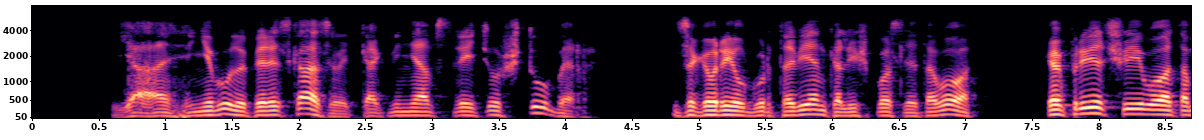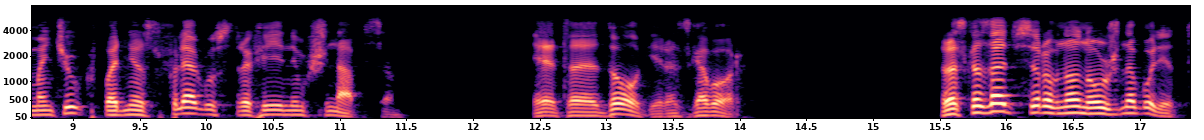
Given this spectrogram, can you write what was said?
— Я не буду пересказывать, как меня встретил Штубер, заговорил Гуртовенко лишь после того, как приведший его Атаманчук поднес флягу с трофейным шнапсом. Это долгий разговор. Рассказать все равно нужно будет,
